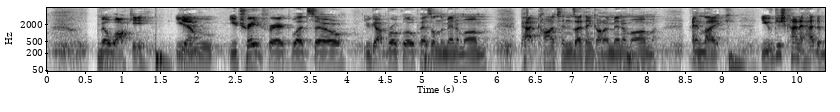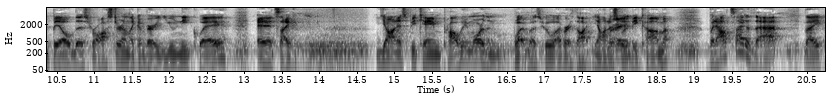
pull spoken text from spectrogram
Milwaukee. You Yeah. you traded for Eric Bledsoe. You got Brook Lopez on the minimum. Pat Connaughton's I think on a minimum, and like you've just kind of had to build this roster in like a very unique way, and it's like Giannis became probably more than what most people ever thought Giannis Right. would become. But outside of that, like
